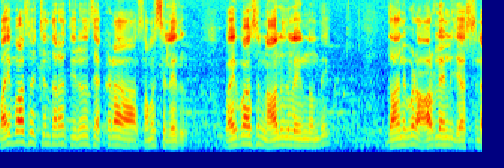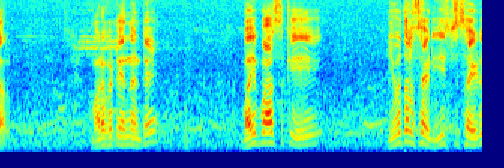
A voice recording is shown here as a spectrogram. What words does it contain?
బైపాస్ వచ్చిన తర్వాత ఈరోజు ఎక్కడ సమస్య లేదు. బైపాస్ నాలుగు లైన్లు ఉంది. దాన్ని కూడా ఆరు లైన్లు చేస్తున్నారు. మరొకటి ఏంటంటే బైపాస్కి యువతల సైడ్ ఈస్ట్ సైడ్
